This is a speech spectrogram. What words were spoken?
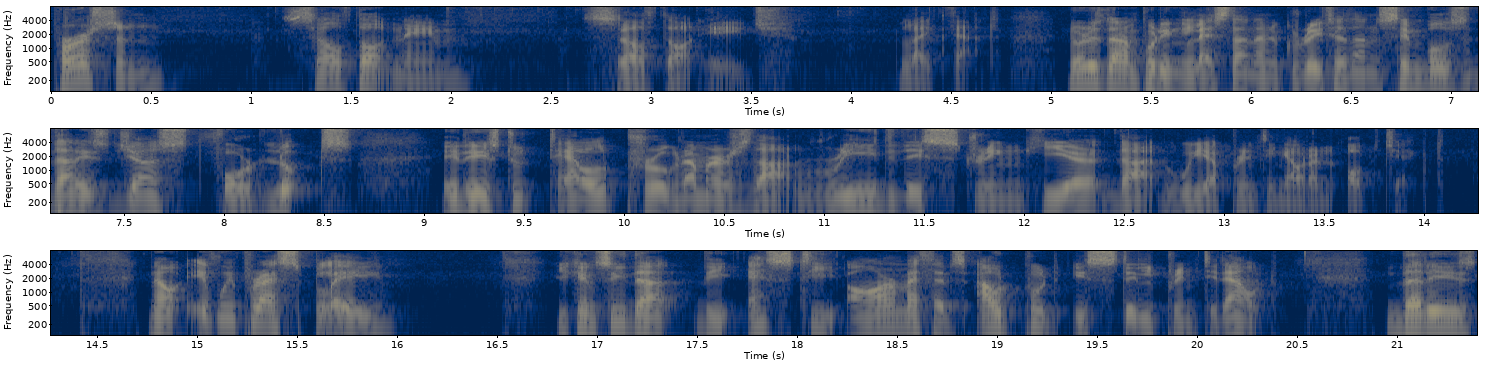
person self.name self.age like that. Notice that I'm putting less than and greater than symbols. That is just for looks. It is to tell programmers that read this string here that we are printing out an object. Now, if we press play, you can see that the str method's output is still printed out. That is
